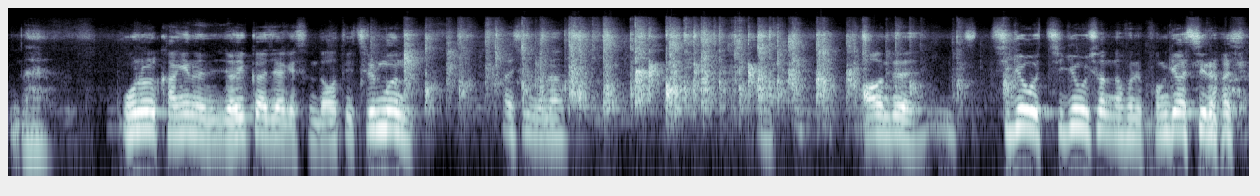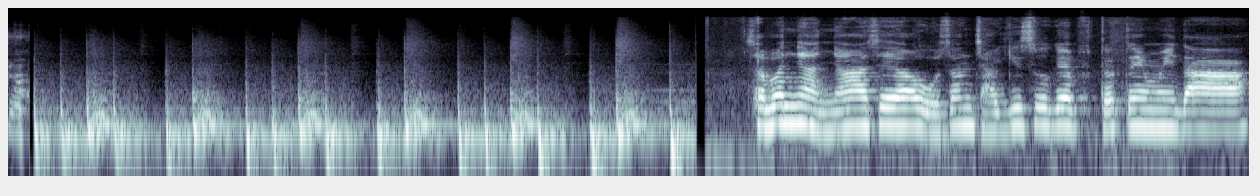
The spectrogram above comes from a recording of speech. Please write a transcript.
네. 오늘 강의는 여기까지 하겠습니다. 어떻게 질문 하시면은. 아, 근데 지겨우, 지겨우셨나 보네. 번개같이 일어나시는. 사번님 안녕하세요. 우선 자기소개 부탁드립니다.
